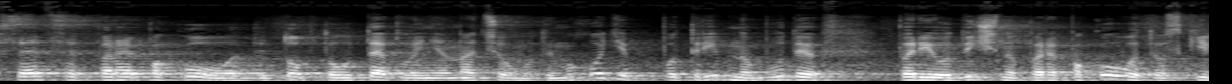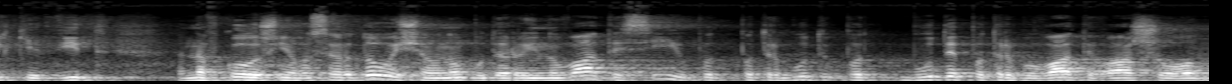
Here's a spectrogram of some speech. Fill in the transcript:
все це перепаковувати. Тобто утеплення на цьому димоході потрібно буде періодично перепаковувати, оскільки від навколишнього середовища воно буде руйнуватись і буде потребувати вашого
